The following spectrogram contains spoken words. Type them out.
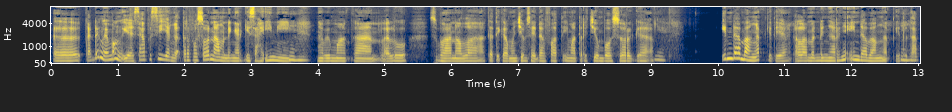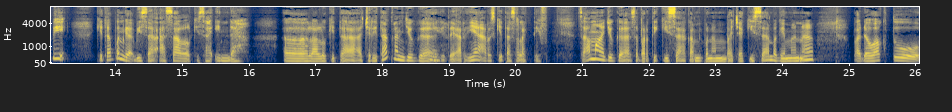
eh, kadang memang ya siapa sih yang nggak terpesona mendengar kisah ini? Mm-hmm. Nabi makan, lalu subhanallah ketika mencium Sayyidah Fatimah tercium bau surga. Yeah. Indah banget gitu ya. Kalau mendengarnya indah banget gitu. Mm-hmm. Tapi kita pun nggak bisa asal kisah indah. Uh, lalu kita ceritakan juga yeah. gitu ya. Artinya harus kita selektif. Sama juga seperti kisah kami pernah membaca kisah bagaimana pada waktu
